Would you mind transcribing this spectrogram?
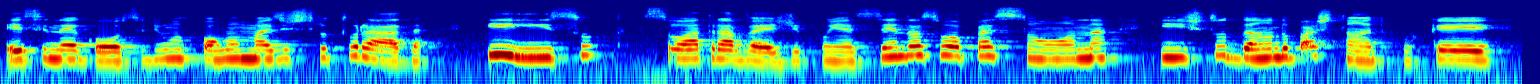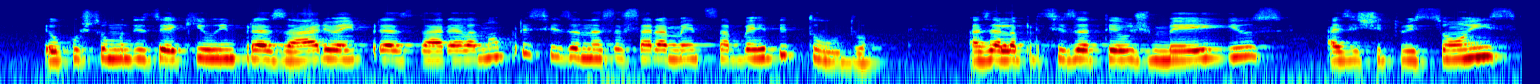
esse negócio de uma forma mais estruturada. E isso só através de conhecendo a sua persona e estudando bastante, porque eu costumo dizer que o empresário, a empresária, ela não precisa necessariamente saber de tudo, mas ela precisa ter os meios, as instituições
